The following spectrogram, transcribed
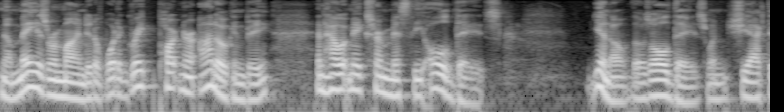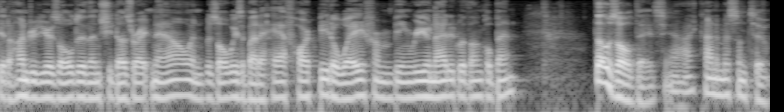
Now, May is reminded of what a great partner Otto can be and how it makes her miss the old days. You know, those old days when she acted a hundred years older than she does right now and was always about a half heartbeat away from being reunited with Uncle Ben. Those old days, yeah, I kind of miss them too.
